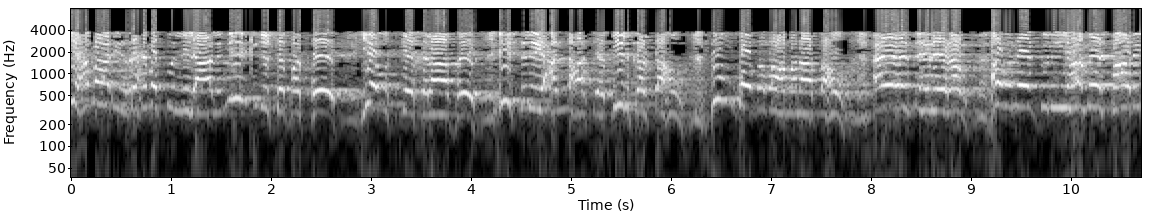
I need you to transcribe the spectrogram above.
یہ ہماری رحمت للعالمین کی جو صفت ہے، یہ اس کے خلاف ہے۔ اس لیے اللہ سے اپیل کرتا ہوں، تم کو گواہ بناتا ہوں۔ اے میرے رب، ہم نے دنیا میں ساری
